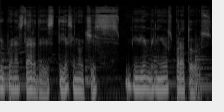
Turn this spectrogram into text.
Muy buenas tardes, días y noches. Muy bienvenidos para todos.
